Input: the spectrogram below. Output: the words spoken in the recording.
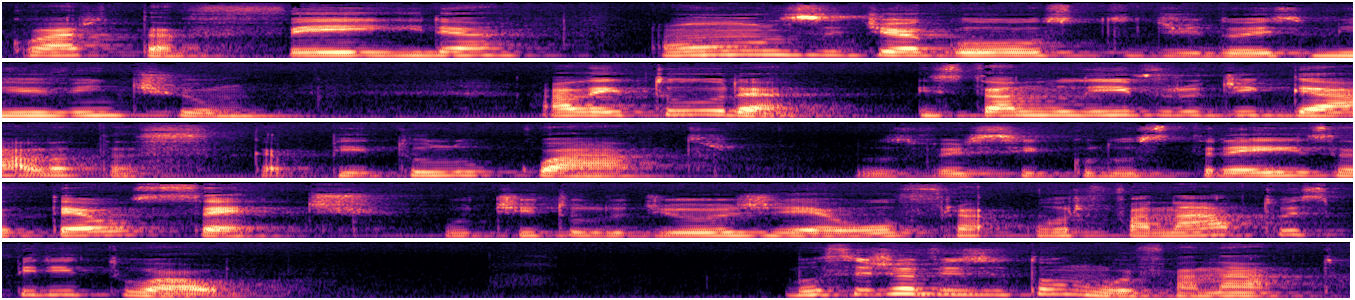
quarta-feira, 11 de agosto de 2021. A leitura está no livro de Gálatas, capítulo 4, dos versículos 3 até o 7. O título de hoje é Orfanato Espiritual. Você já visitou um orfanato?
